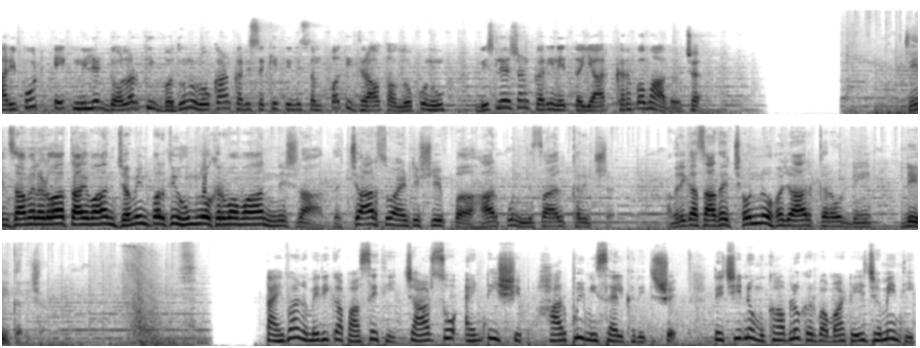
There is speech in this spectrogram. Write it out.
આ રિપોર્ટ એક મિલિયન ડોલરથી વધુનું રોકાણ કરી શકે તેવી સંપત્તિ ધરાવતા લોકોનું વિશ્લેષણ કરીને તૈયાર કરવામાં આવ્યો છે. ચીન સામે લડવા તાઇવાન જમીન પરથી હુમલો કરવામાં નિષ્ણાત. ચારસો એન્ટીશીપ હાર્પુન મિસાઇલ ખરીદશે. અમેરિકા સાથે છન્નું હજાર કરોડની ડીલ કરી છે. તાઇવાન અમેરિકા પાસેથી ચારસો એન્ટી શિપ હાર્પુલ મિસાઇલ ખરીદશે. તે ચીનનો મુકાબલો કરવા માટે જમીનથી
